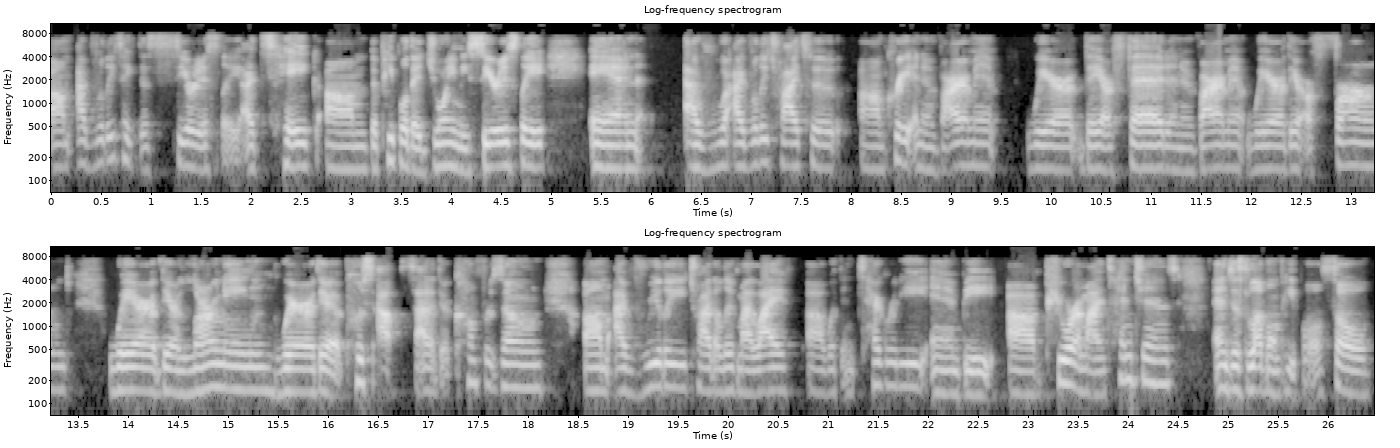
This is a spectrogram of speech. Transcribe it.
Um, I really take this seriously. I take um, the people that join me seriously, and I, I really try to um, create an environment where they are fed an environment where they're affirmed, where they're learning, where they're pushed outside of their comfort zone. Um, I really try to live my life uh, with integrity and be uh, pure in my intentions and just love on people. So,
